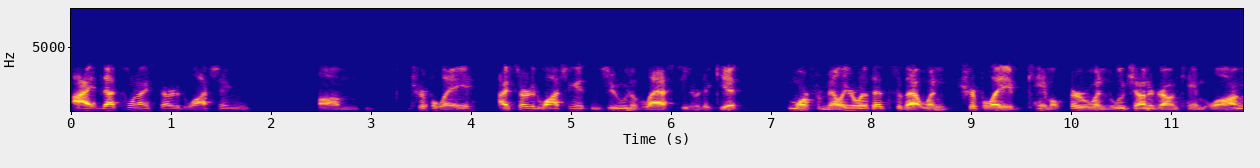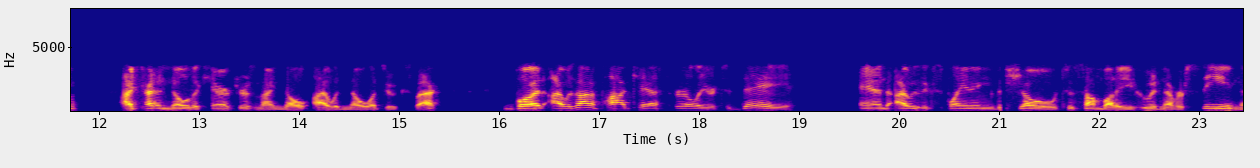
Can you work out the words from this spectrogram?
I that's when I started watching um AAA. I started watching it in June of last year to get more familiar with it, so that when AAA came or when Lucha Underground came along, I kind of know the characters and I know I would know what to expect. But I was on a podcast earlier today and I was explaining the show to somebody who had never seen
